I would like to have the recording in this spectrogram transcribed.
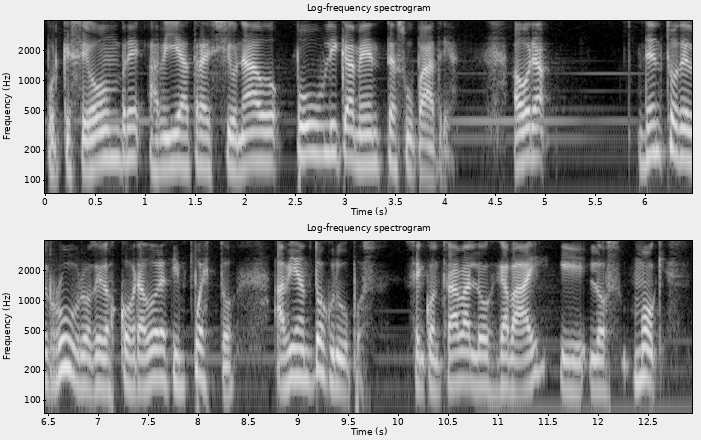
porque ese hombre había traicionado públicamente a su patria. Ahora, dentro del rubro de los cobradores de impuestos, habían dos grupos. Se encontraban los Gabai y los Moques.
